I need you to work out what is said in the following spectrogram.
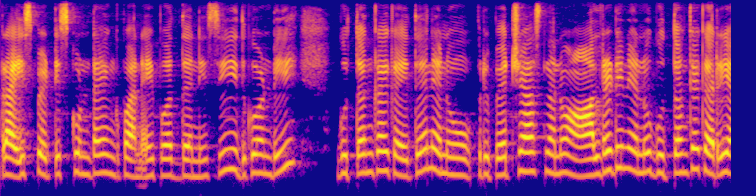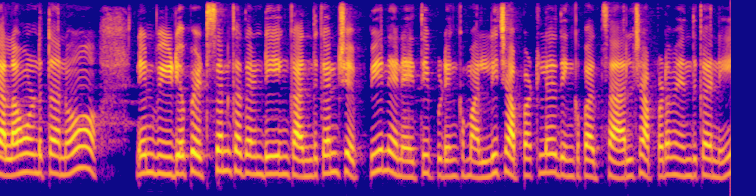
రైస్ పెట్టేసుకుంటే ఇంక పని అయిపోద్ది అనేసి ఇదిగోండి గుత్తొంకాయకి అయితే నేను ప్రిపేర్ చేస్తున్నాను. ఆల్రెడీ నేను గుత్తొంకాయ కర్రీ ఎలా వండుతానో నేను వీడియో పెట్టాను కదండి. ఇంక అందుకని చెప్పి నేనైతే ఇప్పుడు ఇంక మళ్ళీ చెప్పట్లేదు. ఇంక పదిసార్లు చెప్పడం ఎందుకని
